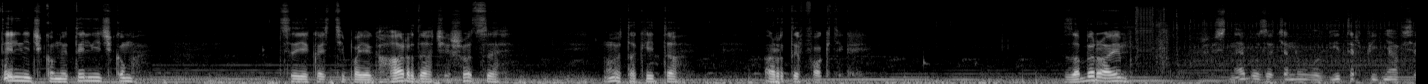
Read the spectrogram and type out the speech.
тильничком, не тильничком. Це якась типа як гарда чи що це. Ось такий то артефактик. Забираємо. Щось небо затягнуло, вітер піднявся.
